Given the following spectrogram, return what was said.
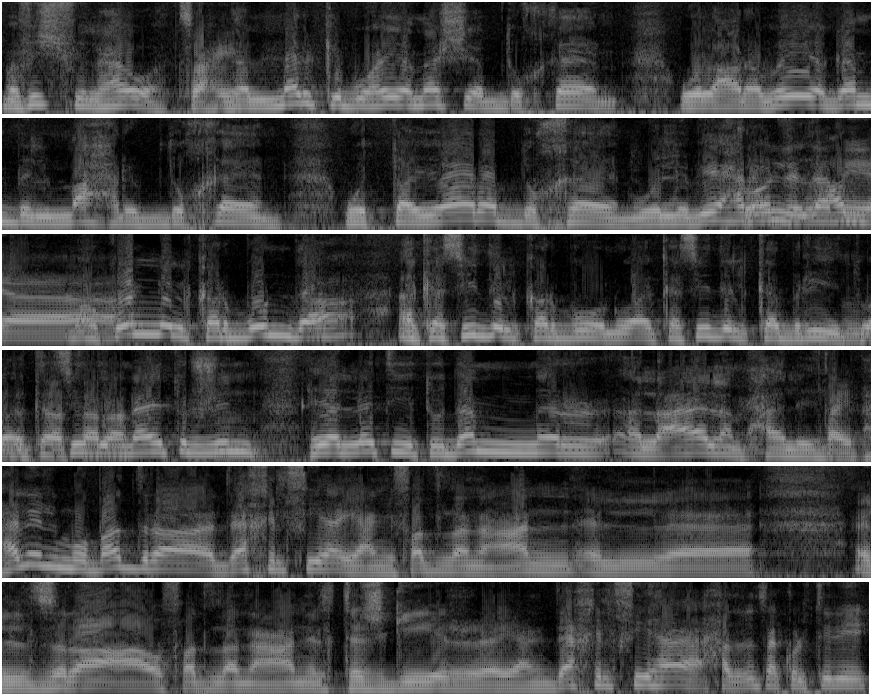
مفيش في الهواء صحيح. ده المركب وهي ماشية بدخان والعربية جنب البحر بدخان والطيارة بدخان واللي بيحرق كل في ده الأرض بي- ما كل الكربون ده آه. أكاسيد الكربون وأكاسيد الكبريت وأكاسيد النيتروجين هي التي تدمر العالم حاليا طيب هل المبادرة داخل فيها يعني فضلا عن ال- الزراعة وفضلا عن التشجير. يعني داخل فيها حضرتك قلت لي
